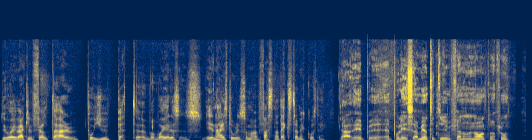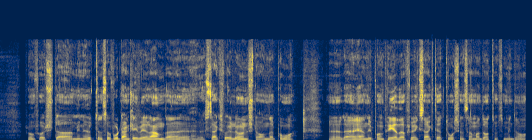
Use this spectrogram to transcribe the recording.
Du har ju verkligen följt det här på djupet. Eh, vad, är det i den här historien som har fastnat extra mycket hos dig? Ja, det är, eh, polisarbetet är ju fenomenalt. Va? Från, från första minuten. Så fort han kliver i land där, eh, strax före lunch dagen därpå. Det här hände på en fredag för exakt ett år sedan, samma datum som idag.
